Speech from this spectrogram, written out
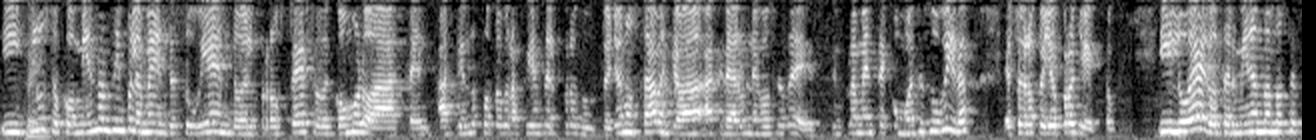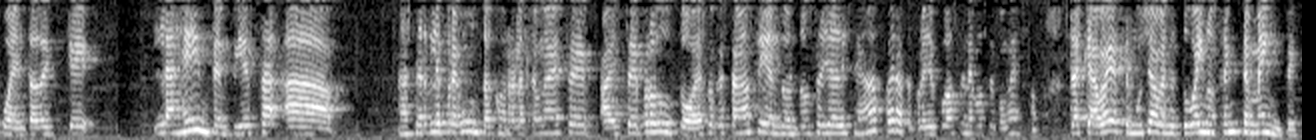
E incluso comienzan simplemente subiendo el proceso de cómo lo hacen, haciendo fotografías del producto. Ellos no saben que van a crear un negocio de eso, simplemente como esa es su vida, eso es lo que yo proyecto. Y luego terminan dándose cuenta de que la gente empieza a hacerle preguntas con relación a ese, a ese producto, a eso que están haciendo, entonces ya dicen, ah, espérate, pero yo puedo hacer negocio con esto. O sea que a veces, muchas veces tú vas inocentemente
